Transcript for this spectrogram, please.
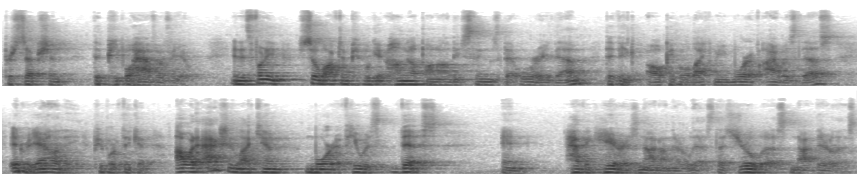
perception that people have of you. And it's funny, so often people get hung up on all these things that worry them. They think, oh, people like me more if I was this. In reality, people are thinking, I would actually like him more if he was this. And having hair is not on their list. That's your list, not their list.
